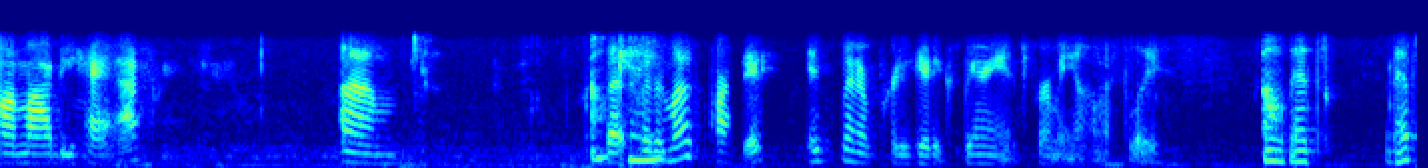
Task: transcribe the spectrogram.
on my behalf. Um, But for the most part, it, it's been a pretty good experience for me, honestly. Oh, that's that's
